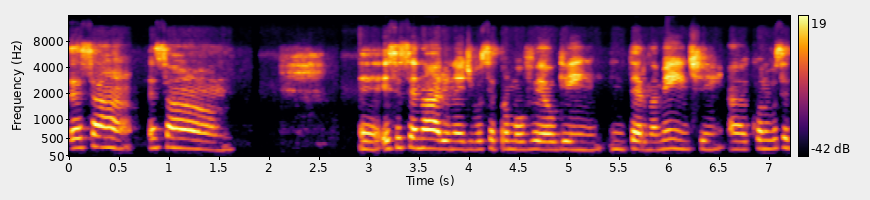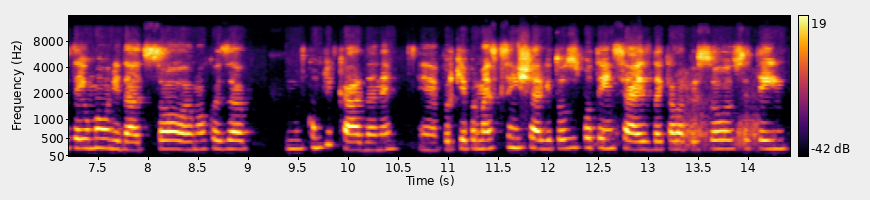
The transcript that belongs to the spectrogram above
essa, essa, é, esse cenário né, de você promover alguém internamente, ah, quando você tem uma unidade só, é uma coisa muito complicada, né? É, porque por mais que você enxergue todos os potenciais daquela pessoa, você tem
